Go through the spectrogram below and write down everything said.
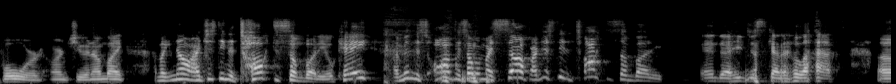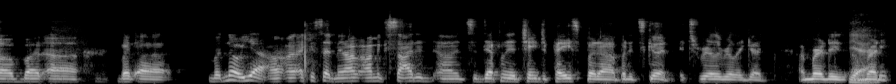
bored, aren't you?" And I'm like, "I'm like, no, I just need to talk to somebody. Okay, I'm in this office all by myself. I just need to talk to somebody." And uh, he just kind of laughed. Uh, but uh, but uh, but no, yeah, like I said, man, I'm, I'm excited. Uh, it's definitely a change of pace, but uh, but it's good. It's really really good. I'm ready. Yeah. I'm ready.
